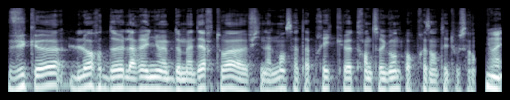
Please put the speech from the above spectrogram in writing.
vu que lors de la réunion hebdomadaire, toi, euh, finalement, ça t'a pris que 30 secondes pour présenter tout ça. Ouais.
